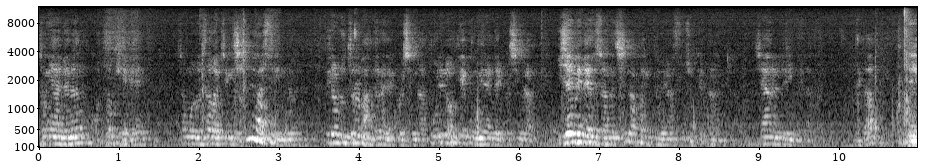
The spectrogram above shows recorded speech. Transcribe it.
정리하면은 어떻게 정말 의사결정에 참여할 수 있는 이런 루트를 만들어낼 것인가 우리는 어떻게 고민해야 될 것인가 이 점에 대해서 저는 심각하게 고민했으면 좋겠다는 제안을 드립니다. 감사합니다. 네.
